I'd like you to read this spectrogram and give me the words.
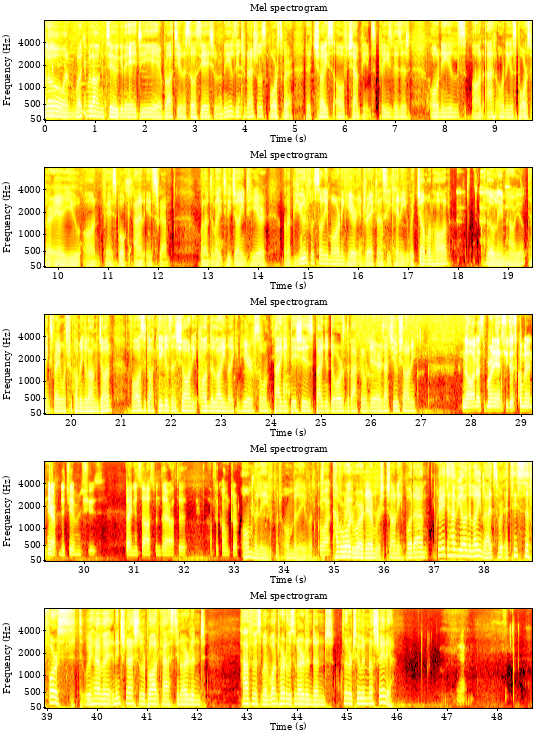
Hello and welcome along to G'day GA, eh, brought to you in association with O'Neill's International Sportswear, the choice of champions. Please visit O'Neill's on at O'Neill Sportswear AU on Facebook and Instagram. Well, I'm delighted to be joined here on a beautiful sunny morning here in Drakelands Kilkenny with John Mulhall. Hello, Liam. How are you? Thanks very much for coming along, John. I've also got Giggles and Shawnee on the line. I can hear someone banging dishes, banging doors in the background there. Is that you, Shawnee? No, that's Maria. She's just coming in here from the gym. She's banging saucepans there off the off the counter. Unbelievable, unbelievable. Go on, Have a word, Maria. word there, Shawnee. But um, great to have you on the line, lads. We're, this is a first. We have a, an international broadcast in Ireland. Half of us, well, one third of us in Ireland, and the other two in Australia. Yeah.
